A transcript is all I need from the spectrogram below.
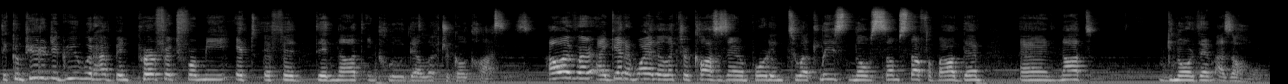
the computer degree would have been perfect for me if it did not include the electrical classes. However, I get why the electrical classes are important to at least know some stuff about them and not ignore them as a whole.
